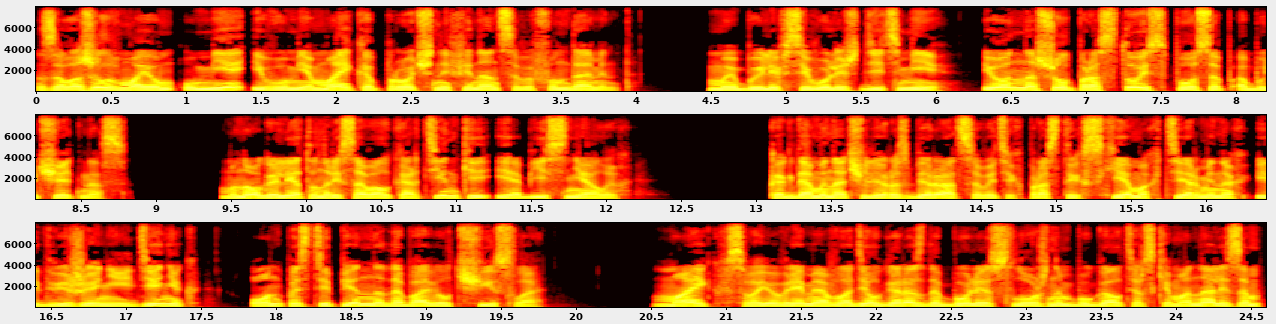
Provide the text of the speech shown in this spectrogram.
заложил в моем уме и в уме Майка прочный финансовый фундамент. Мы были всего лишь детьми, и он нашел простой способ обучать нас. Много лет он рисовал картинки и объяснял их. Когда мы начали разбираться в этих простых схемах, терминах и движении денег, он постепенно добавил числа — Майк в свое время овладел гораздо более сложным бухгалтерским анализом,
